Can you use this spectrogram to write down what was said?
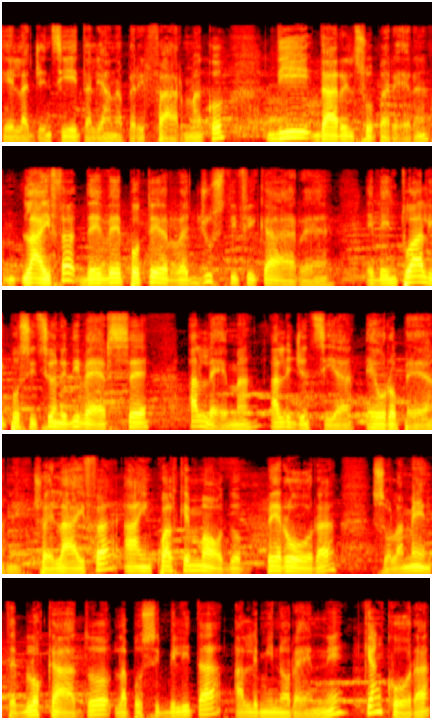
che è l'Agenzia Italiana per il Farmaco, di dare il suo parere. L'AIFA deve poter giustificare eventuali posizioni diverse all'EMA, all'Agenzia Europea. Cioè l'AIFA ha in qualche modo per ora solamente bloccato la possibilità alle minorenni che ancora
